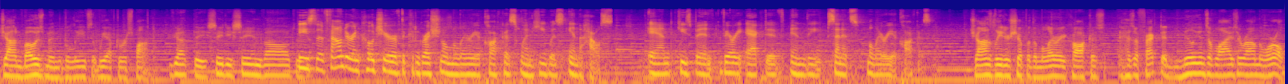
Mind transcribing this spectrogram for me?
John Boozman believes that we have to respond. You've got the CDC involved. He's the founder and co-chair of the Congressional Malaria Caucus when he was in the House. And he's been very active in the Senate's Malaria Caucus. John's leadership of the Malaria Caucus has affected millions of lives around the world.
